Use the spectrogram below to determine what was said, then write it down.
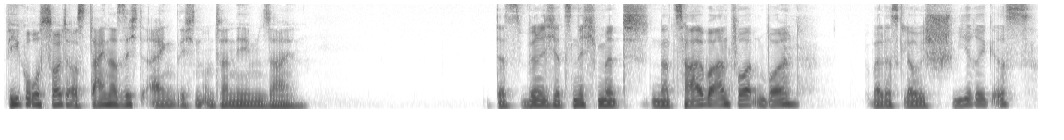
Wie groß sollte aus deiner Sicht eigentlich ein Unternehmen sein? Das würde ich jetzt nicht mit einer Zahl beantworten wollen, weil das, glaube ich, schwierig ist.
